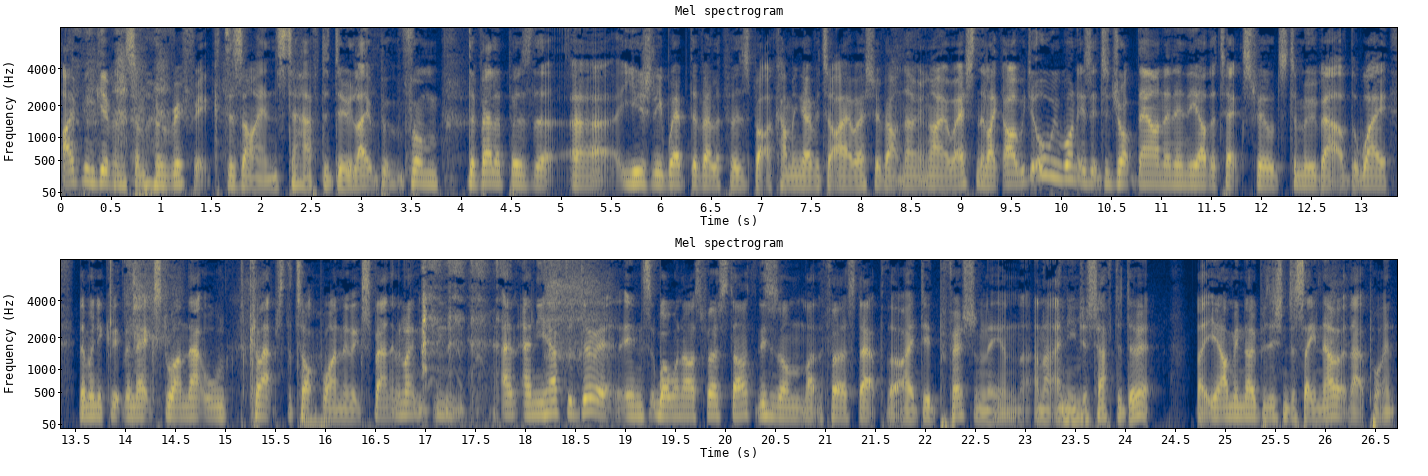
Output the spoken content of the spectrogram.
I've been given some horrific designs to have to do, like from developers that uh, usually web developers, but are coming over to iOS without knowing iOS, and they're like, "Oh, we do, all we want is it to drop down, and then the other text fields to move out of the way. Then when you click the next one, that will collapse the top one and expand." And like, mm. and and you have to do it in well. When I was first started, this is on like the first app that I did professionally, and and, I, and you just have to do it. Like, you know, I'm in no position to say no at that point.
